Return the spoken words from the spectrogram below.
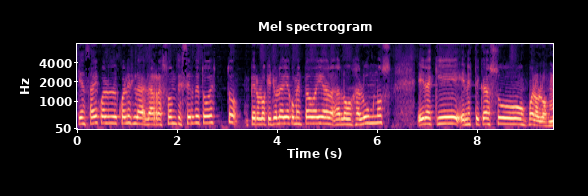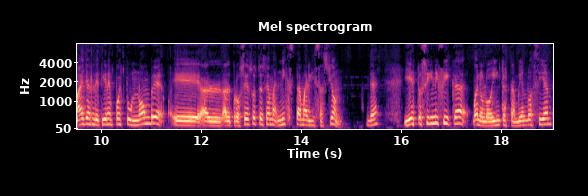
quién sabe cuál, cuál es la, la razón de ser de todo esto, pero lo que yo le había comentado ahí a, a los alumnos era que en este caso, bueno, los mayas le tienen puesto un nombre eh, al, al proceso, esto se llama nixtamalización, ¿ya? Y esto significa, bueno, los incas también lo hacían,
